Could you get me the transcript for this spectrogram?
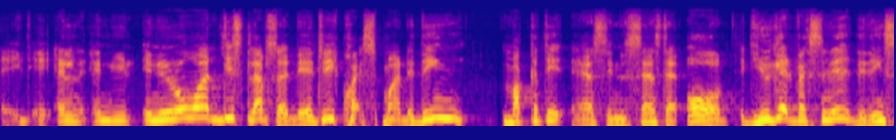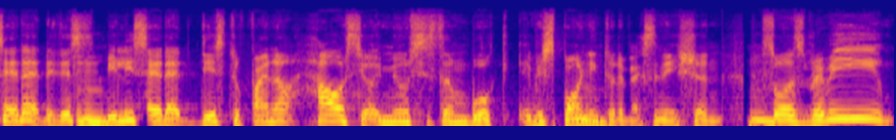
and and you, and you know what? These labs are they're actually quite smart. They didn't market it as in the sense that oh, do you get vaccinated? They didn't say that. They just mm. really said that this to find out how's your immune system work responding mm. to the vaccination. Mm. So it's very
